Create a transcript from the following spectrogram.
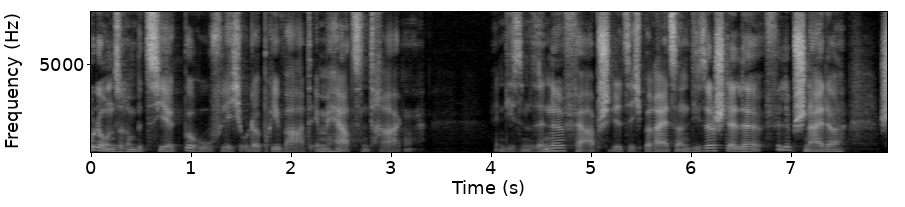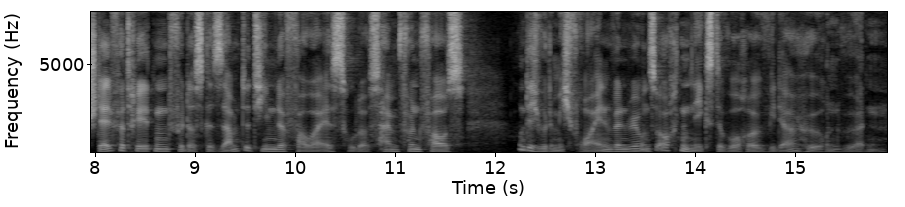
oder unseren Bezirk beruflich oder privat im Herzen tragen. In diesem Sinne verabschiedet sich bereits an dieser Stelle Philipp Schneider, stellvertretend für das gesamte Team der VHS Rudolfsheim 5 Haus, und ich würde mich freuen, wenn wir uns auch nächste Woche wieder hören würden.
